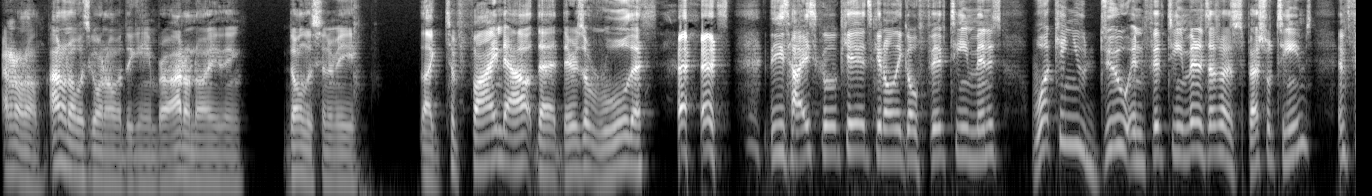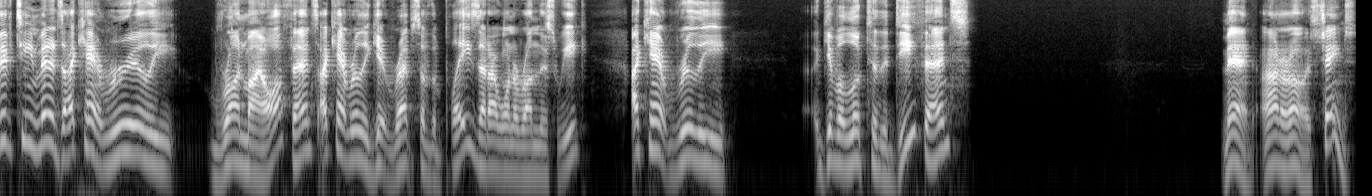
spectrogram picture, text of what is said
I don't know. I don't know what's going on with the game, bro. I don't know anything. Don't listen to me. Like to find out that there's a rule that says these high school kids can only go 15 minutes. what can you do in 15 minutes? That's why it's special teams. In 15 minutes, I can't really run my offense. I can't really get reps of the plays that I want to run this week. I can't really give a look to the defense. Man, I don't know. It's changed.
